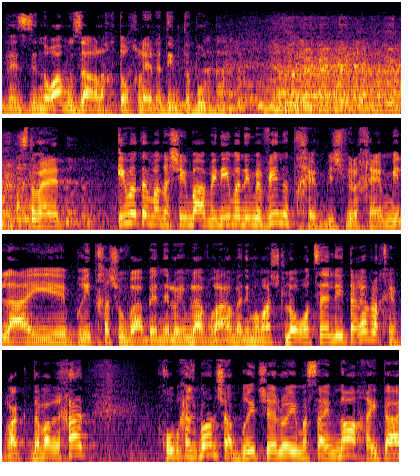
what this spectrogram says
וזה נורא מוזר לחתוך לילדים את הבולבול. זאת אומרת, אם אתם אנשים מאמינים, אני מבין אתכם. בשבילכם מילה היא ברית חשובה בין אלוהים לאברהם, ואני ממש לא רוצה להתערב לכם. רק דבר אחד, קחו בחשבון שהברית שאלוהים עשה עם נוח הייתה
